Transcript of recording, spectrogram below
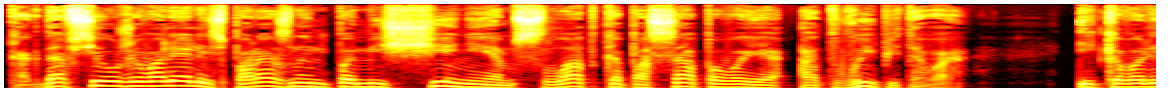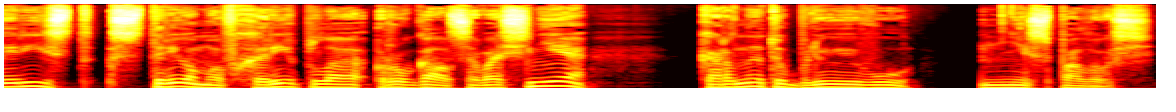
Когда все уже валялись по разным помещениям, сладко посапывая от выпитого, и кавалерист Стремов хрипло ругался во сне, Корнету Блюеву не спалось.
